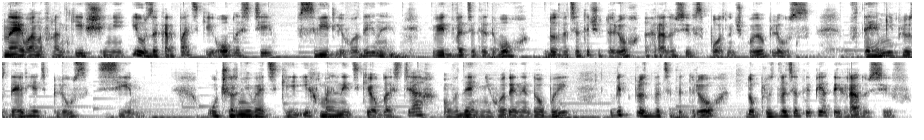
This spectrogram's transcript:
На Івано-Франківщині і у Закарпатській області в світлі години від 22 до 24 градусів з позначкою плюс, в темні плюс 9 плюс 7. У Чернівецькій і Хмельницькій областях в денні години доби від плюс 23 до плюс 25 градусів,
